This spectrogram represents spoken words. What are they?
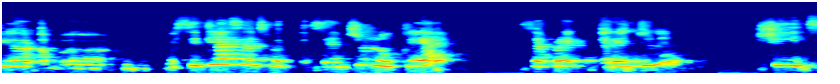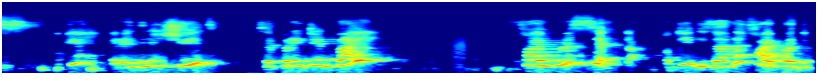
Clear uh, vesicular cells with central nuclei separate arranged in sheets. Okay, arranged in sheets separated by fibrous septa. Okay, these are the fiber, the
